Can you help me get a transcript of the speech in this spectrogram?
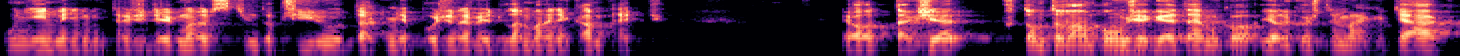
u něj není. Takže jakmile s tímto přijdu, tak mě požene vidlema někam pryč. Jo, takže v tomto vám pomůže GTM, jelikož ten marketák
